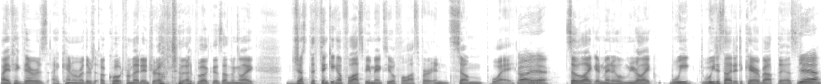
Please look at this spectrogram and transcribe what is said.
I think there was, I can't remember, there's a quote from that intro to that book that's something like, just the thinking of philosophy makes you a philosopher in some way. Oh yeah, So, like, in many of them, you're like, we we decided to care about this. yeah.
